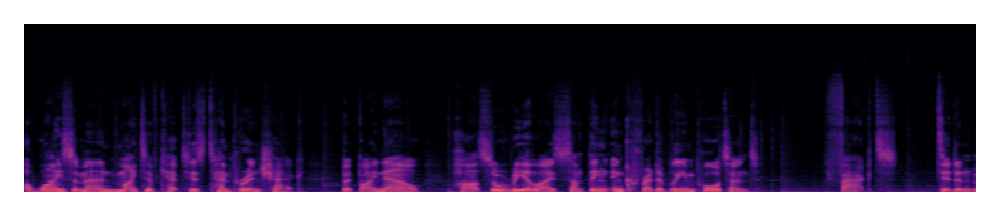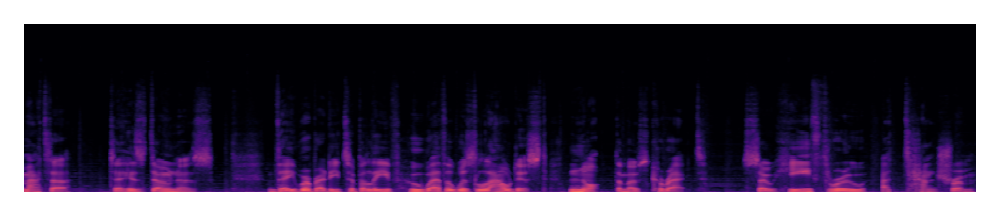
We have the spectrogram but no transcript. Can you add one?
A wiser man might have kept his temper in check, but by now, Hartzell realized something incredibly important. Facts didn't matter to his donors. They were ready to believe whoever was loudest, not the most correct. So he threw a tantrum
